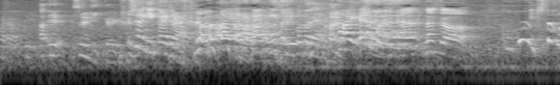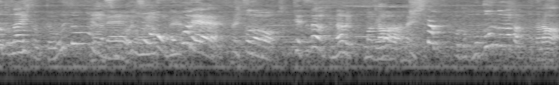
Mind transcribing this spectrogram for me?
からあ、いえ、週に1回ぐらい。週に1回ぐらい。最後のラッキーということで。はい。はい、そうですね。なんかここに来たことない人って多いと思うよね。ううちもここで、い。その手伝うってなるまでは、あはい。来たことほとんどなかったから。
